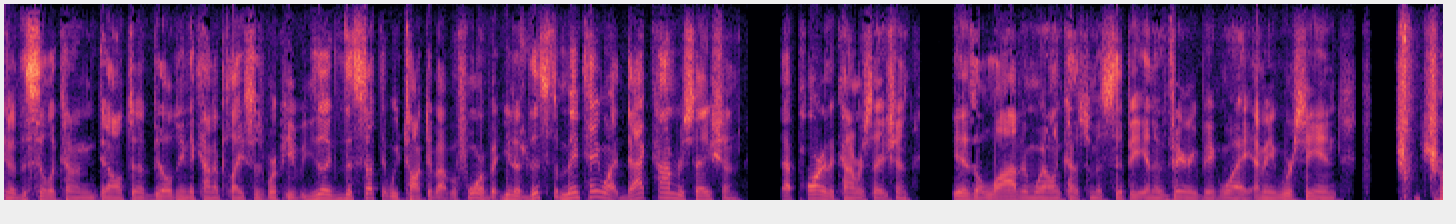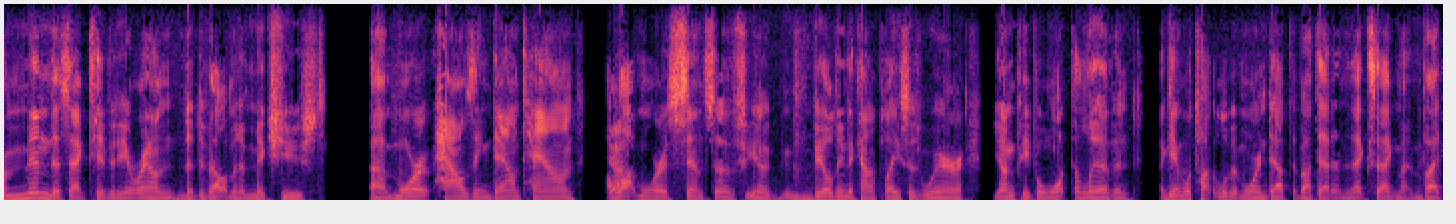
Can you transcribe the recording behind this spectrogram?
you know the silicon delta building the kind of places where people the stuff that we've talked about before but you know this may tell you what that conversation that part of the conversation is alive and well in coastal mississippi in a very big way i mean we're seeing tr- tremendous activity around the development of mixed use uh, more housing downtown a yeah. lot more sense of you know building the kind of places where young people want to live. And again, we'll talk a little bit more in depth about that in the next segment. But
